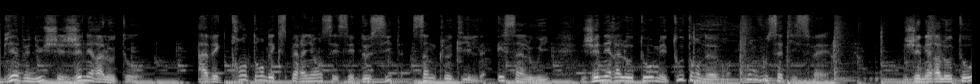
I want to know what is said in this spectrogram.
Bienvenue chez Général Auto. Avec 30 ans d'expérience et ses deux sites, Sainte-Clotilde et Saint-Louis, Général Auto met tout en œuvre pour vous satisfaire. Général Auto,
